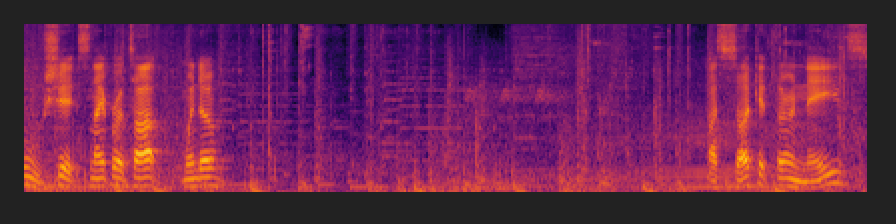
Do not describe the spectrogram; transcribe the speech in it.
Oh, shit. Sniper up top. Window. I suck at throwing nades.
